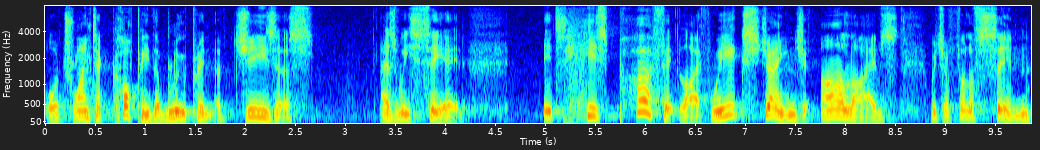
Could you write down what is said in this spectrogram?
or trying to copy the blueprint of Jesus as we see it. It's his perfect life. We exchange our lives, which are full of sin.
